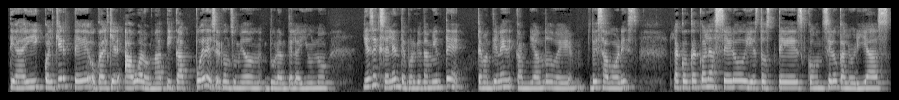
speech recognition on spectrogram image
De ahí cualquier té o cualquier agua aromática puede ser consumido durante el ayuno y es excelente porque también te, te mantiene cambiando de, de sabores. La Coca-Cola cero y estos tés con cero calorías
